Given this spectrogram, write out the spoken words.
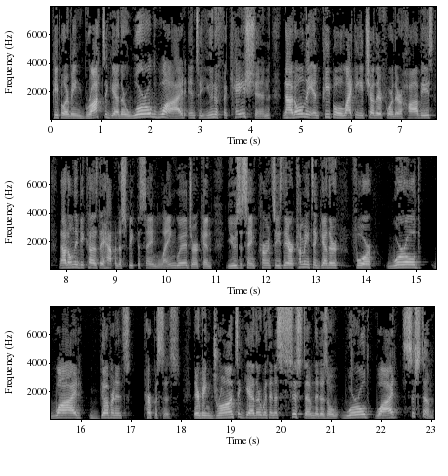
people are being brought together worldwide into unification, not only in people liking each other for their hobbies, not only because they happen to speak the same language or can use the same currencies, they are coming together for worldwide governance purposes. They're being drawn together within a system that is a worldwide system.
